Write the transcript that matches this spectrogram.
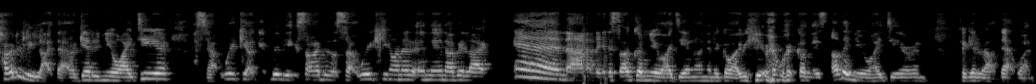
totally like that. I get a new idea, I start working, I get really excited, I start working on it, and then I'll be like, eh, nah, this, I've got a new idea and I'm going to go over here and work on this other new idea and forget about that one.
